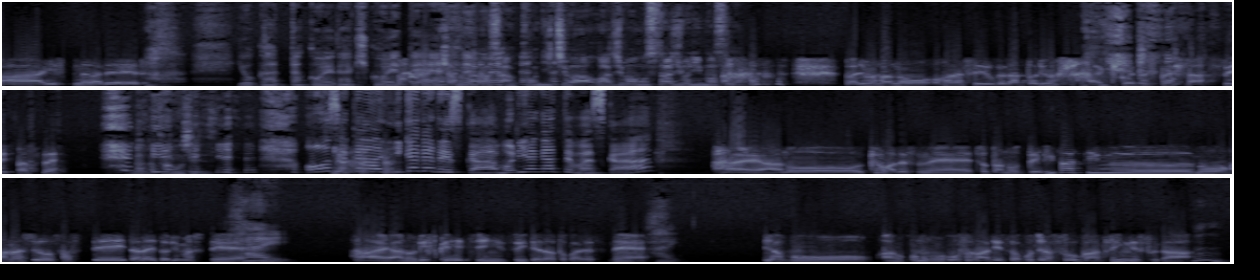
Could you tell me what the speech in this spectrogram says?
はい、福永です。よかった、声が聞こえて。福永さん、こんにちは。輪島もスタジオにいますよ。輪島さんのお話伺っておりました。聞こえてしました。すいません。なんか楽しいです。大阪、いかがですか？盛り上がってますか？はい、あのー、今日はですね、ちょっとあのデリバティブのお話をさせていただいておりまして、はい、はい、あのリスクヘッジについてだとかですね、はい、いやもうあのこの大阪実はこちらすごく暑いんですが、うん、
